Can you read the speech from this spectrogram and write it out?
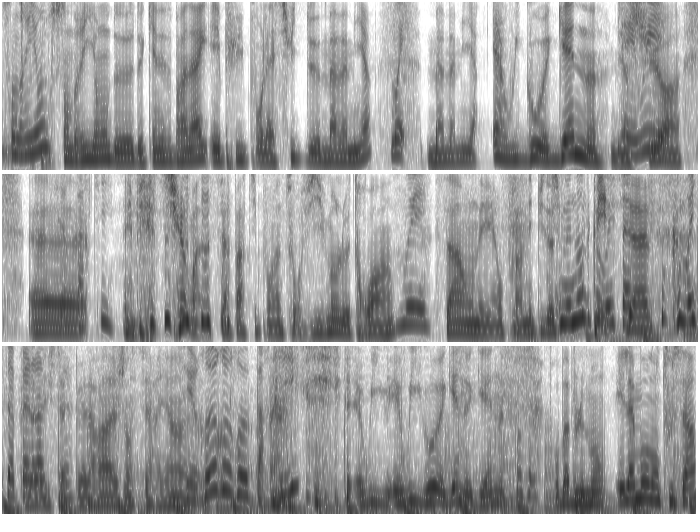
Cendrillon. pour Cendrillon de, de Kenneth Branagh et puis pour la suite de Mamma Mia. Mamma Mia, Here We Go Again, bien Eh oui. sûr. Euh, C'est reparti. Et bien sûr, c'est reparti pour un tour vivement le 3. hein. Oui. Ça, on, est, on fera un épisode Je me demande comment il spécial. comment il s'appellera. Euh, il s'appellera, j'en sais rien. C'est euh, re re reparti. c'est- we, et we go again again, probablement. Et l'amour dans tout ça,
